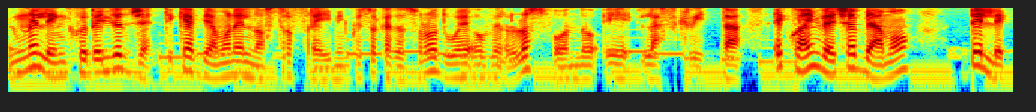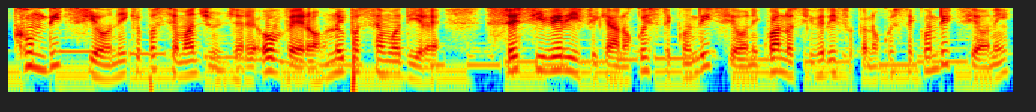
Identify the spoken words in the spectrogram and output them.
un elenco degli oggetti che abbiamo nel nostro frame, in questo caso sono due, ovvero lo sfondo e la scritta. E qua invece abbiamo delle condizioni che possiamo aggiungere, ovvero noi possiamo dire se si verificano queste condizioni, quando si verificano queste condizioni,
